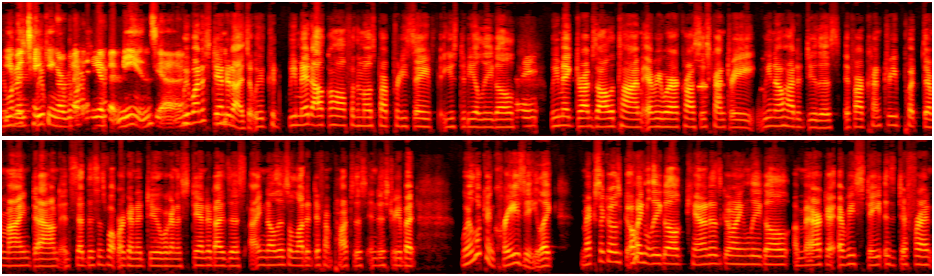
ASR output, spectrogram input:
We even we- taking or what any of it means yeah We want to mm-hmm. standardize it. We could. We made alcohol for the most part pretty safe. It used to be illegal. Right. We make drugs all the time, everywhere across this country. We know how to do this. If our country put their mind down and said, "This is what we're going to do. We're going to standardize this." I know there's a lot of different parts of this industry, but we're looking crazy. Like Mexico's going legal, Canada's going legal, America, every state is different.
